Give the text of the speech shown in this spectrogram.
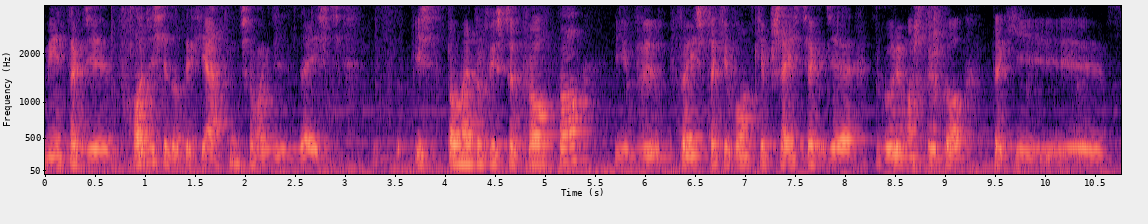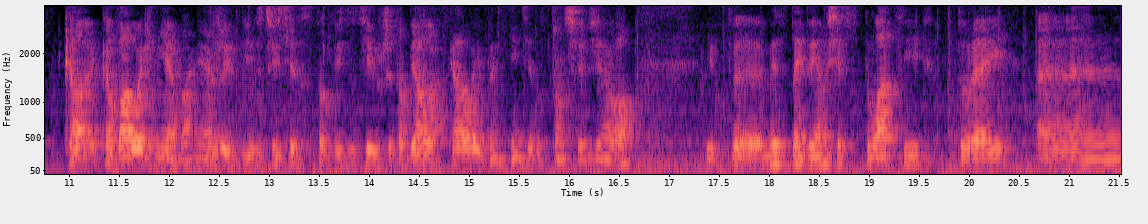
miejsca, gdzie wchodzi się do tych jaskiń, trzeba gdzieś zejść, iść 100 metrów jeszcze prosto i wejść w takie wąskie przejście, gdzie z góry masz tylko taki yy, ka, kawałek nieba, nie? Że I rzeczywiście to, widzicie już, że ta biała skała i pęknięcie to stąd się wzięło. I w, my znajdujemy się w sytuacji, w której e,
